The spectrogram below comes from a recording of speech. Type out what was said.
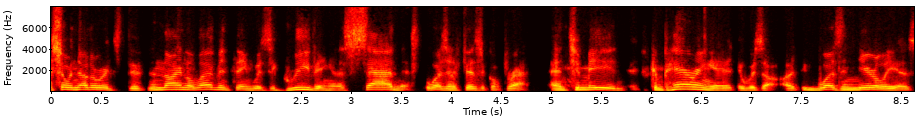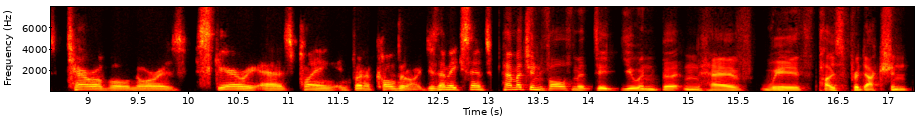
So, in other words, the 9 11 thing was a grieving and a sadness. It wasn't a physical threat. And to me, comparing it, it was a, it wasn't nearly as terrible nor as scary as playing in front of COVID art. Does that make sense? How much involvement did you and Berton have with post production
